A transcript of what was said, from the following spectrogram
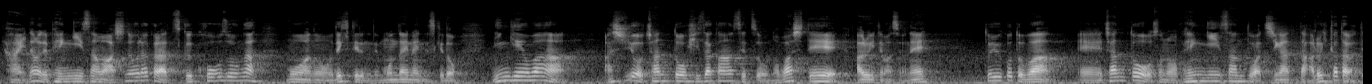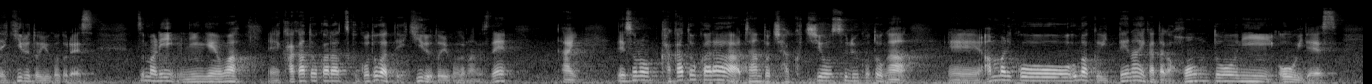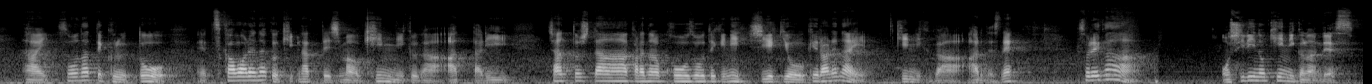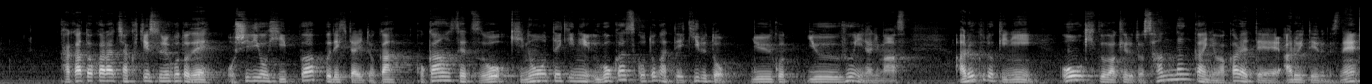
はい、なのでペンギンさんは足の裏からつく構造がもうあのできてるので問題ないんですけど人間は足をちゃんと膝関節を伸ばして歩いてますよねということは、えー、ちゃんとそのペンギンさんとは違った歩き方ができるということです。つまり人間は、えー、かかとからつくことができるということなんですね。はい、でそのかかとからちゃんと着地をすることがえー、あんまりこううまくいってない方が本当に多いです。はい、そうなってくると、え使われなくなってしまう筋肉があったりちゃんとした体の構造的に刺激を受けられない筋肉があるんですね。それがお尻の筋肉なんです。かかとから着地することでお尻をヒップアップできたりとか股関節を機能的に動かすことができるといういうふうになります。歩く時に大きく分けると3段階に分かれて歩いているんですね。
